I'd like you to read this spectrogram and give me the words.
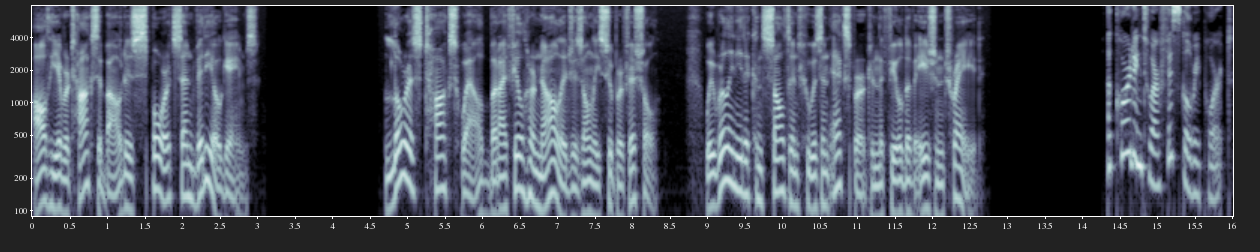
all he ever talks about is sports and video games. Loris talks well, but I feel her knowledge is only superficial. We really need a consultant who is an expert in the field of Asian trade. According to our fiscal report,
